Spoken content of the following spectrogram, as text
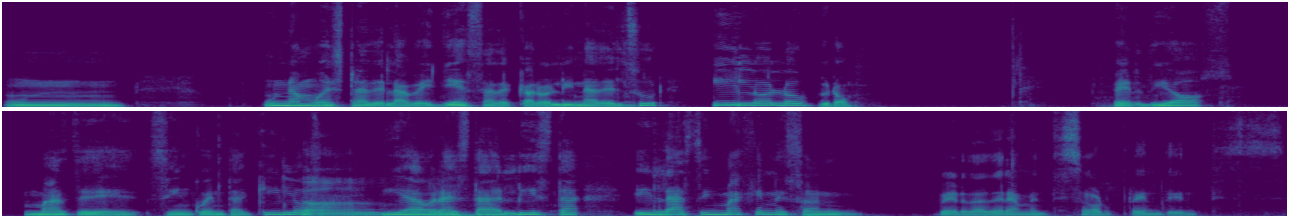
un, una muestra de la belleza de Carolina del Sur y lo logró. Perdió más de 50 kilos y ahora está lista y las imágenes son verdaderamente sorprendentes.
